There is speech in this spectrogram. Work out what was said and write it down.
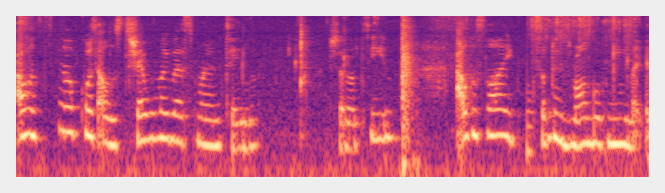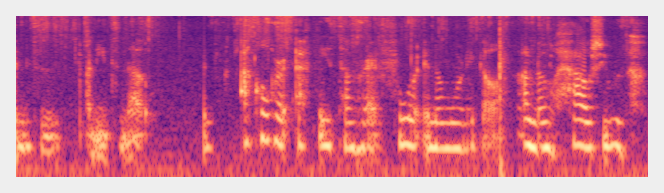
I was, you know, of course, I was chatting with my best friend Taylor. Shout out to you. I was like, something's wrong with me. Like, I need to, I need to know. I called her, I FaceTime her at four in the morning, y'all. I don't know how she was up,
